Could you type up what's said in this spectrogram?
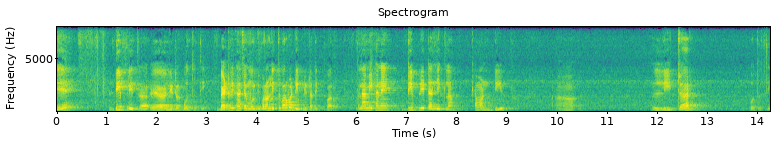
যে ডিপ লিটার লিটার পদ্ধতি। ব্যাটারি খাঁচা মুরগি পালন লিখতে পারো বা ডিপ লিটার লিখতে পারো। তাহলে আমি এখানে ডিপ লিটার লিখলাম। কেমন? ডিপ লিটার পদ্ধতি।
